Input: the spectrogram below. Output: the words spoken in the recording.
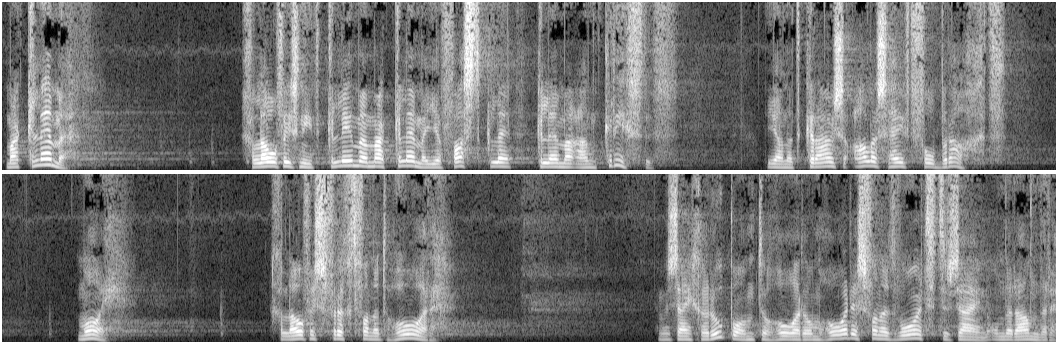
maar klemmen. Geloof is niet klimmen, maar klemmen. Je vastklemmen aan Christus. Die aan het kruis alles heeft volbracht. Mooi. Geloof is vrucht van het horen. En we zijn geroepen om te horen, om hoorders van het woord te zijn, onder andere.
